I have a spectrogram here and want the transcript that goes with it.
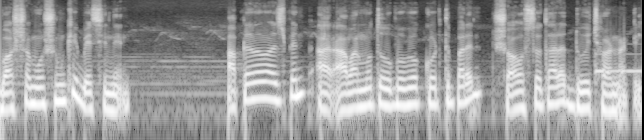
বর্ষা মৌসুমকে বেছে নিন। আপনারাও আসবেন আর আমার মতো উপভোগ করতে পারেন সহস্রধারা দুই ঝর্ণাটি।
